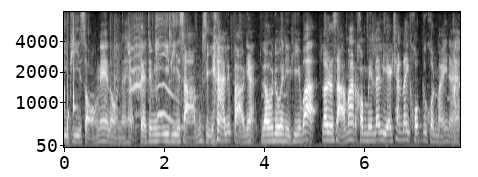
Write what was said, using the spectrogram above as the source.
EP 2 แน่นอนนะฮะ แต่จะมี EP 3 4 5 หรือเปล่าเนี่ย เราดูกันอีกทีว่าเราจะสามารถคอมเมนต์และรีแอคชั่นได้ครบทุกคนไหมนะฮะ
